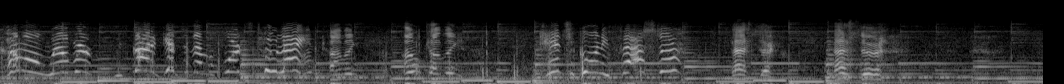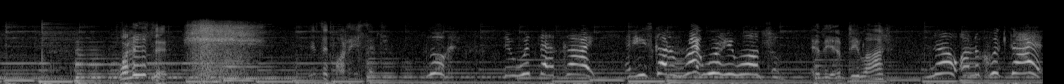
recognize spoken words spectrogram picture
Come on, Wilbur. We've got to get to them before it's too late. I'm coming. I'm coming. Can't you go any faster? Faster. Faster. What is it? Is it? What is it? Look, they're with that guy, and he's got him right where he wants him. In the empty lot? No, on a quick diet.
